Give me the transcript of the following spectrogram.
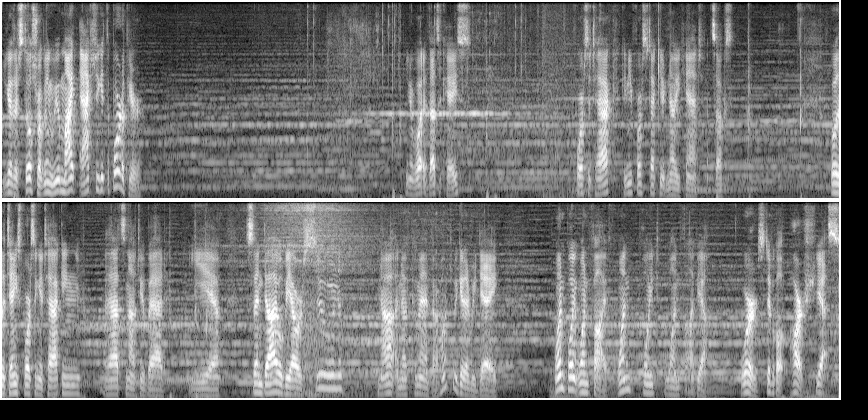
You guys are still struggling. We might actually get the port up here. You know what? If that's the case... Force attack? Can you force attack here? No, you can't. That sucks. Oh, the tank's forcing attacking. That's not too bad. Yeah. Sendai will be ours soon. Not enough command power. How much do we get every day? 1.15. 1.15, yeah. Words. Difficult. Harsh. Yes.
